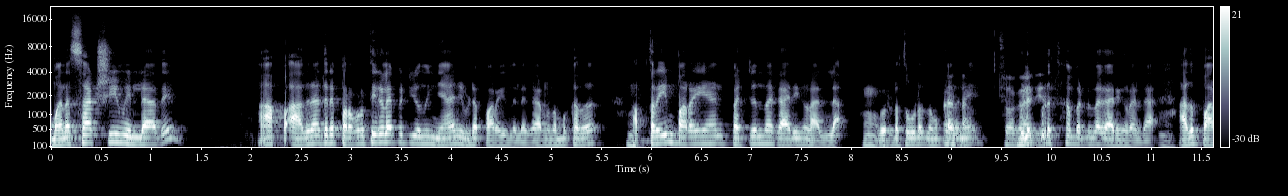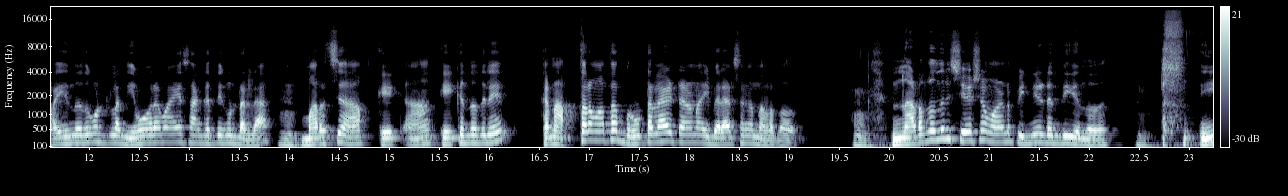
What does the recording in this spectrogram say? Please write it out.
മനസാക്ഷിയും ഇല്ലാതെ അതിനകത്തെ പ്രവൃത്തികളെ പറ്റിയൊന്നും ഞാൻ ഇവിടെ പറയുന്നില്ല. കാരണം നമുക്കത് അത്രയും പറയാൻ പറ്റുന്ന കാര്യങ്ങളല്ല. ഒരിടത്തൂടെ നമുക്കതിനെ അതിനെ വെളിപ്പെടുത്താൻ പറ്റുന്ന കാര്യങ്ങളല്ല. അത് പറയുന്നത് കൊണ്ടുള്ള നിയമപരമായ സാങ്കത്യം കൊണ്ടല്ല. മറിച്ച് ആ കേ ആ കേൾക്കുന്നതിലെ കാരണം അത്രമാത്രം ബ്രൂട്ടലായിട്ടാണ് ഈ ബലാത്സംഗം നടന്നത്. നടന്നതിന് ശേഷമാണ് പിന്നീട് എന്ത് ചെയ്യുന്നത് ഈ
